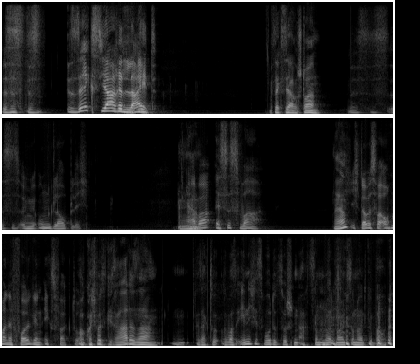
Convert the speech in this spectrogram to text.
Das ist, das sechs Jahre Leid. Sechs Jahre Steuern. Es ist, es ist irgendwie unglaublich. Ja. Aber es ist wahr. Ja? Ich, ich glaube, es war auch mal eine Folge in X-Faktor. Oh Gott, ich wollte gerade sagen. Er sagt, so, sowas ähnliches wurde zwischen 1800 und 1900 gebaut.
